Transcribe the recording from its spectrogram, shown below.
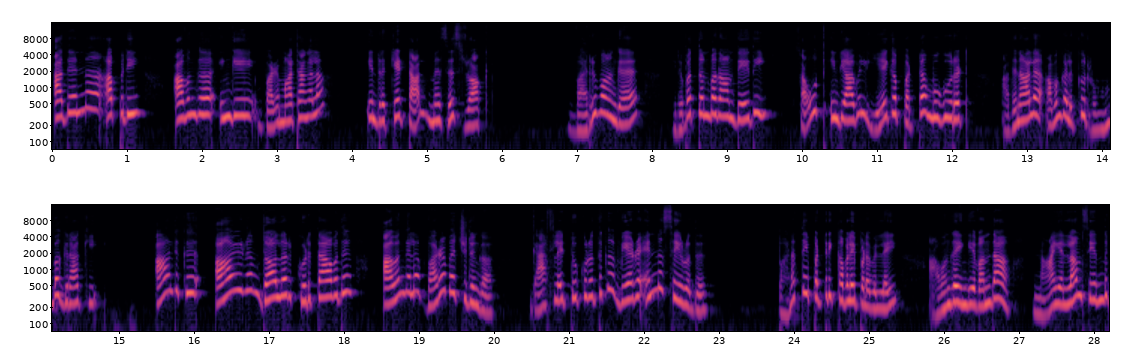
அதென்ன அப்படி? அவங்க இங்கே வரமாட்டாங்களா? என்று கேட்டால் மிஸ்ஸஸ் ராக். வருவாங்க இருபத்தொன்பதாம் தேதி சவுத் இந்தியாவில் ஏகப்பட்ட முகூரட். அதனால அவங்களுக்கு ரொம்ப கிராக்கி. ஆளுக்கு ஆயிரம் டாலர் கொடுத்தாவது அவங்கள வர வச்சிடுங்க. கேஸ்லைட் தூக்குறதுக்கு வேற என்ன செய்யறது பணத்தை பற்றி கவலைப்படவில்லை. அவங்க இங்கே வந்தா நாயெல்லாம் சேர்ந்து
